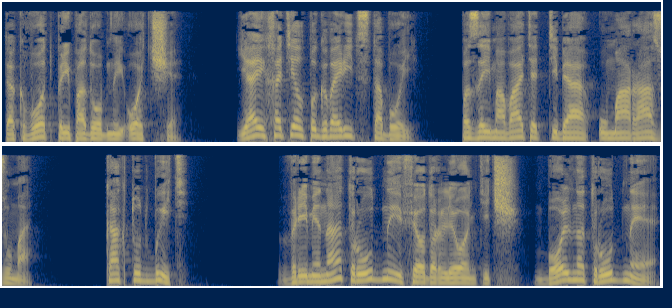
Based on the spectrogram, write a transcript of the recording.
Так вот, преподобный отче, я и хотел поговорить с тобой, позаймовать от тебя ума-разума. Как тут быть? Времена трудные, Федор Леонтич, больно трудные.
